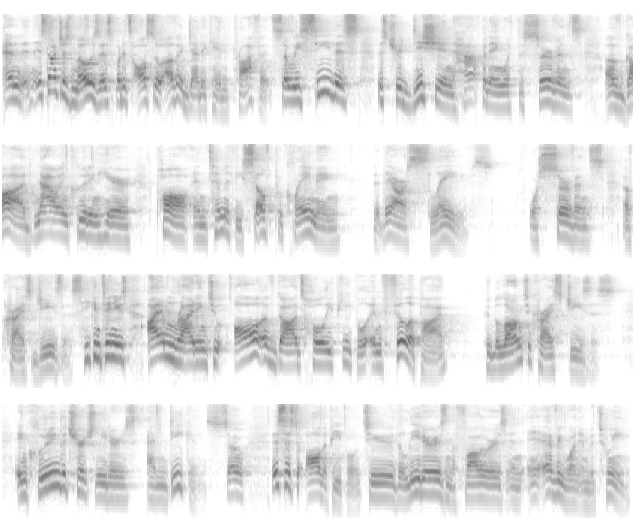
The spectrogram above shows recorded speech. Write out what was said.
And it's not just Moses, but it's also other dedicated prophets. So we see this, this tradition happening with the servants of God, now including here Paul and Timothy, self proclaiming that they are slaves or servants of Christ Jesus. He continues, I am writing to all of God's holy people in Philippi who belong to Christ Jesus, including the church leaders and deacons. So, this is to all the people, to the leaders and the followers and everyone in between.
